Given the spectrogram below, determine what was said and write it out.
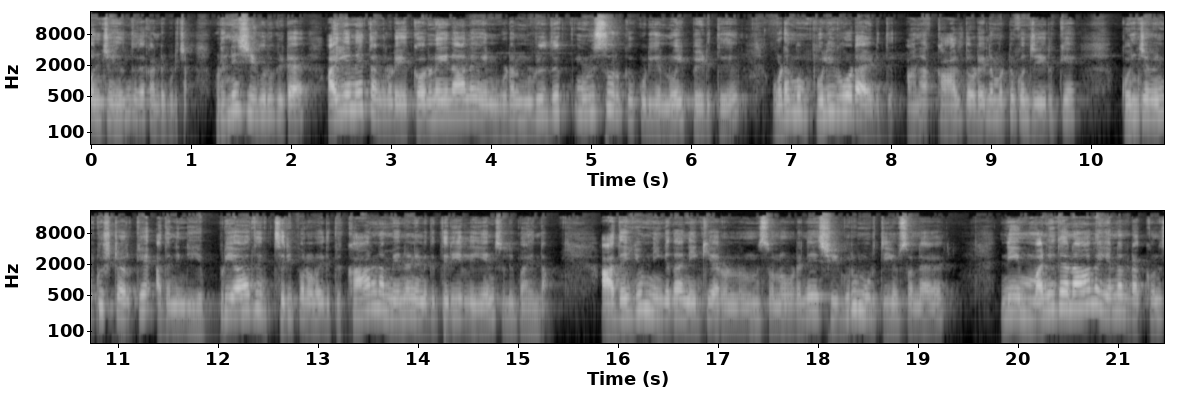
கொஞ்சம் இருந்ததை கண்டுபிடிச்சான். உடனே ஸ்ரீ குரு கிட்ட ஐயனே தங்களுடைய கருணையினால் என் உடல் முழுது முழுசும் இருக்கக்கூடிய நோய் போயிடுத்து உடம்பும் பொலிவோடு ஆயிடுது ஆனால் கால் தொடையில் மட்டும் கொஞ்சம் இருக்கே கொஞ்சம் வெண்குஷ்டம் இருக்கே அதை நீங்கள் எப்படியாவது சரி பண்ணணும். இதுக்கு காரணம் என்னன்னு எனக்கு தெரியலையேன்னு சொல்லி பயந்தான். அதையும் நீங்கள் தான் நீக்கி அருளணும்னு சொன்ன உடனே ஸ்ரீ குருமூர்த்தியும் சொன்னார் நீ மனிதனால் என்ன நடக்கும்னு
